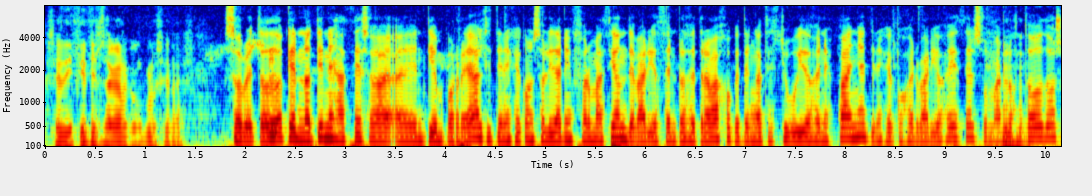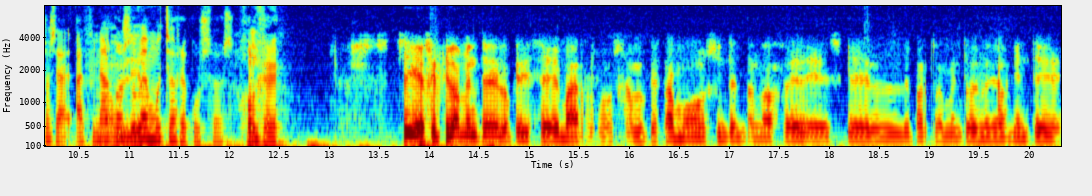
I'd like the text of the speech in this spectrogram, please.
Así es difícil sacar conclusiones. Sobre todo que no tienes acceso a- en tiempo real. Si tienes que consolidar información de varios centros de trabajo que tengas distribuidos en España, tienes que coger varios Excel, sumarlos todos. O sea, al final lío. muchos recursos. Jorge. Sí, efectivamente lo que dice Mar, o sea, lo que estamos intentando hacer es que el Departamento de Medio Ambiente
